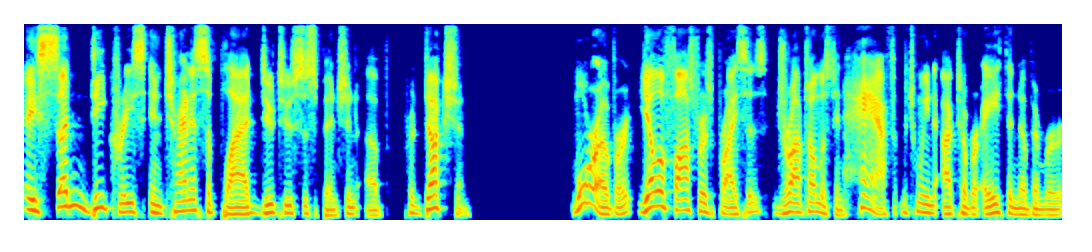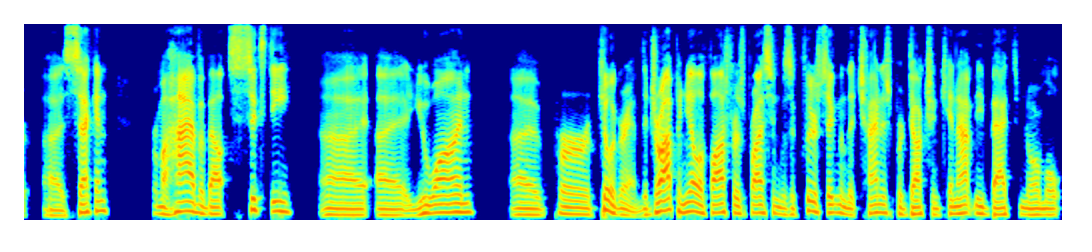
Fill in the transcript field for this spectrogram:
a sudden decrease in China's supply due to suspension of production. Moreover, yellow phosphorus prices dropped almost in half between October 8th and November uh, 2nd from a high of about 60 uh, uh, yuan uh, per kilogram. The drop in yellow phosphorus pricing was a clear signal that China's production cannot be back to normal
